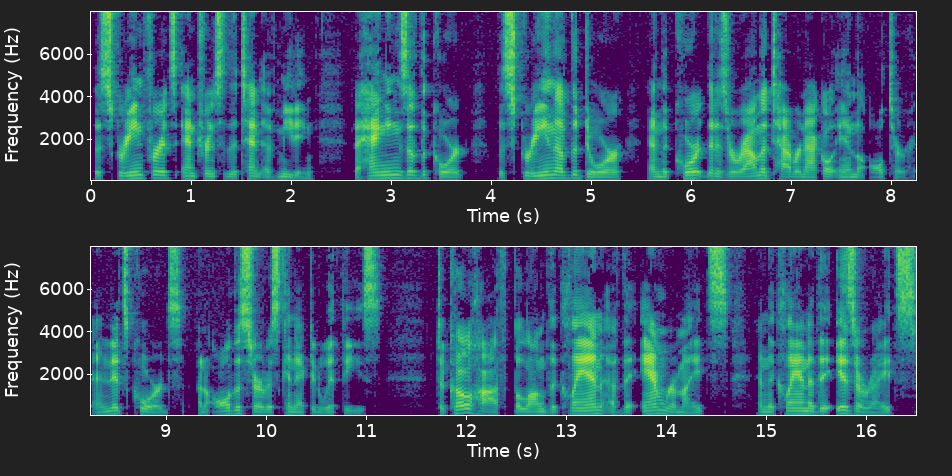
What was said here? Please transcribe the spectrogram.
the screen for its entrance to the tent of meeting, the hangings of the court, the screen of the door, and the court that is around the tabernacle and the altar, and its cords, and all the service connected with these. To Kohath belonged the clan of the Amramites, and the clan of the Izharites,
